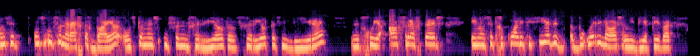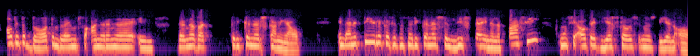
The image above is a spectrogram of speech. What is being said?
ons het ons oefen regtig baie. Ons kinders oefen gereeld, ons gereeld tussen diere. Ons het goeie afrigters en ons het gekwalifiseerde beoordelaars in die DP wat altyd op datum bly met veranderinge en dinge wat vir die kinders kan help. En dan natuurlik is dit ons nou die kinders se liefde en hulle passie. Ons sê altyd jeugskous in ons DNA.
